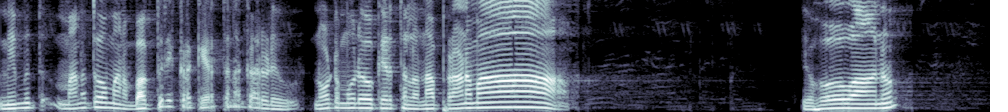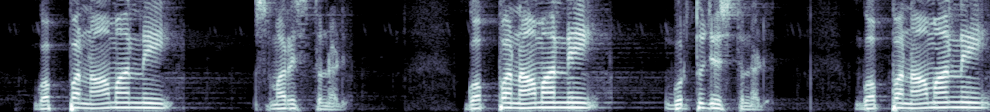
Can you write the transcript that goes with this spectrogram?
మేము మనతో మన భక్తుడు ఇక్కడ కీర్తనకారుడు నూట మూడవ కీర్తనలో నా ప్రాణమా? యహోవాను గొప్ప నామాన్ని స్మరిస్తున్నాడు. గొప్ప నామాన్ని గుర్తు చేస్తున్నాడు. గొప్ప నామాన్ని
